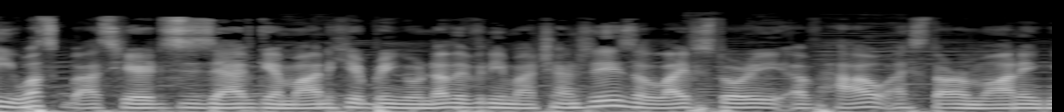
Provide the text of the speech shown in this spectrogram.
Hey, what's up guys here, this is Zav Gamadi here bringing you another video on my channel. Today is a life story of how I started modding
